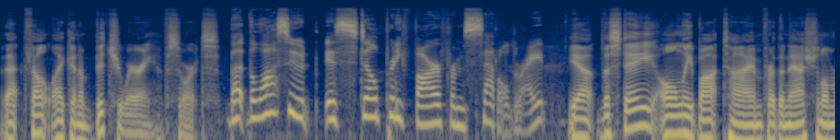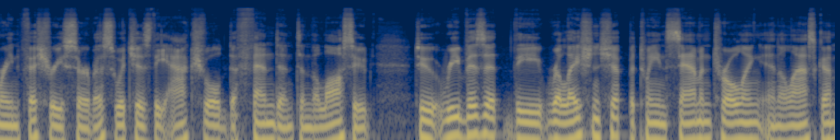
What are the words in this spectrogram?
That felt like an obituary of sorts. But the lawsuit is still pretty far from settled, right? Yeah, the stay only bought time for the National Marine Fisheries Service, which is the actual defendant in the lawsuit, to revisit the relationship between salmon trolling in Alaska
